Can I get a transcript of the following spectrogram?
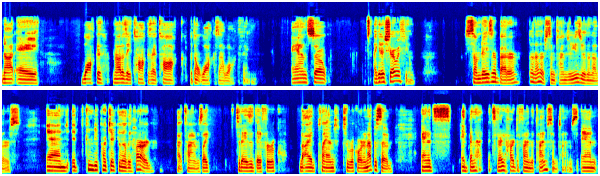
not a walk not as a talk as I talk, but don't walk as I walk thing. And so I get to share with you. Some days are better than others, sometimes are easier than others. And it can be particularly hard at times. Like today's a day for rec- I had planned to record an episode. And it's it been it's very hard to find the time sometimes. And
